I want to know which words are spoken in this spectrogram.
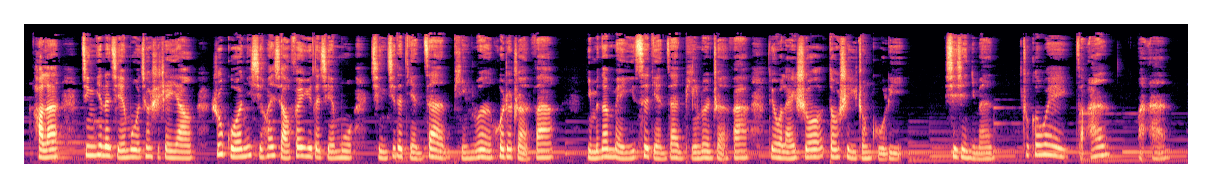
好了，今天的节目就是这样。如果你喜欢小飞鱼的节目，请记得点赞、评论或者转发。你们的每一次点赞、评论、转发，对我来说都是一种鼓励。谢谢你们，祝各位早安、晚安。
